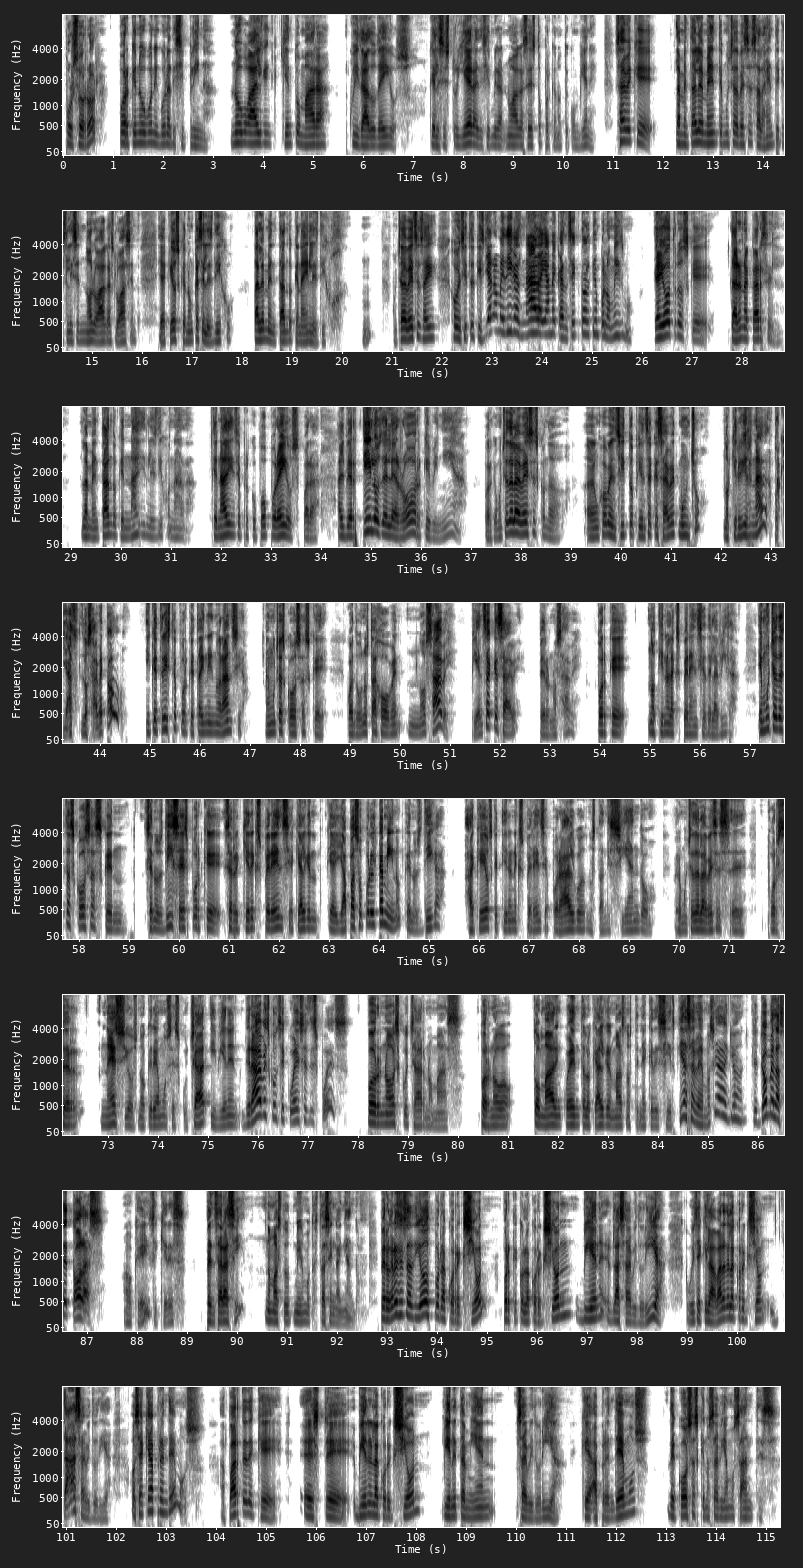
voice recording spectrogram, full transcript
por su horror, porque no hubo ninguna disciplina. No hubo alguien quien tomara cuidado de ellos, que les instruyera y decir, mira, no hagas esto porque no te conviene. Sabe que lamentablemente muchas veces a la gente que se le dice no lo hagas, lo hacen, y a aquellos que nunca se les dijo, están lamentando que nadie les dijo. Muchas veces hay jovencitos que dicen, ya no me digas nada, ya me cansé todo el tiempo lo mismo. Y hay otros que están en la cárcel lamentando que nadie les dijo nada, que nadie se preocupó por ellos para advertirlos del error que venía. Porque muchas de las veces cuando un jovencito piensa que sabe mucho, no quiere oír nada, porque ya lo sabe todo. Y qué triste porque está en ignorancia. Hay muchas cosas que cuando uno está joven no sabe. Piensa que sabe, pero no sabe. Porque no tiene la experiencia de la vida. Y muchas de estas cosas que se nos dice es porque se requiere experiencia, que alguien que ya pasó por el camino, que nos diga. Aquellos que tienen experiencia por algo nos están diciendo, pero muchas de las veces eh, por ser necios no queremos escuchar y vienen graves consecuencias después por no escuchar nomás, por no tomar en cuenta lo que alguien más nos tenía que decir. Que ya sabemos, ya yo, yo, me las sé todas. Ok, si quieres pensar así, nomás tú mismo te estás engañando. Pero gracias a Dios por la corrección, porque con la corrección viene la sabiduría. Como dice aquí, la vara de la corrección da sabiduría. O sea que aprendemos. Aparte de que este, viene la corrección, viene también sabiduría que aprendemos de cosas que no sabíamos antes.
